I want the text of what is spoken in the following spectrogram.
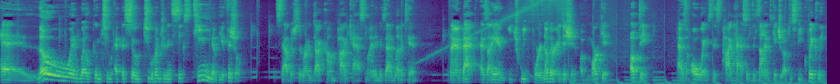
Hello and welcome to episode 216 of the official EstablishTheRun.com podcast. My name is Adam Levitan, and I am back as I am each week for another edition of Market Update. As always, this podcast is designed to get you up to speed quickly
